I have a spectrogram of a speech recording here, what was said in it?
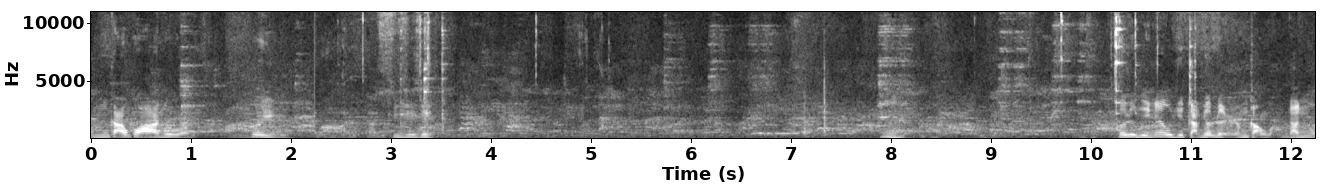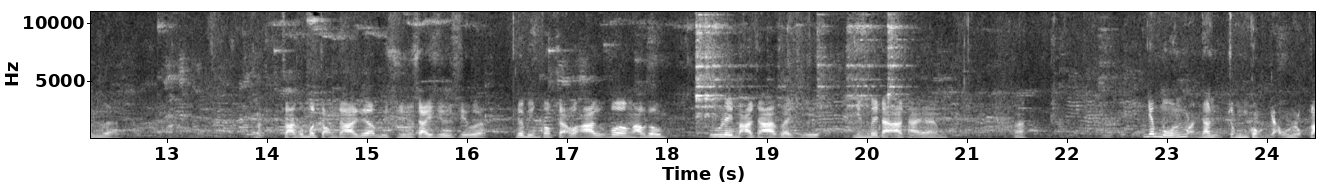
咁交關嘅喎，嘿，試試先。嗯，佢裏邊咧好似夾咗兩嚿雲吞咁嘅，就係咁嘅狀態，呢粒算細少少嘅，裏邊確實有蝦肉，不過咬到烏哩馬扎，費事影俾大家睇啊！啊，一碗雲吞總共有六粒。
